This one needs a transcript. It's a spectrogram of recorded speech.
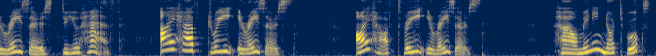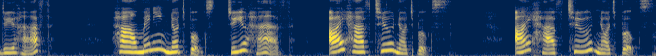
erasers do you have I have three erasers I have three erasers How many notebooks do you have How many notebooks do you have? I have two notebooks. I have two notebooks.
